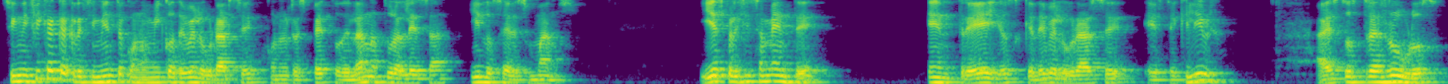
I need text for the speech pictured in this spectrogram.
Significa que el crecimiento económico debe lograrse con el respeto de la naturaleza y los seres humanos. Y es precisamente entre ellos que debe lograrse este equilibrio. A estos tres rubros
